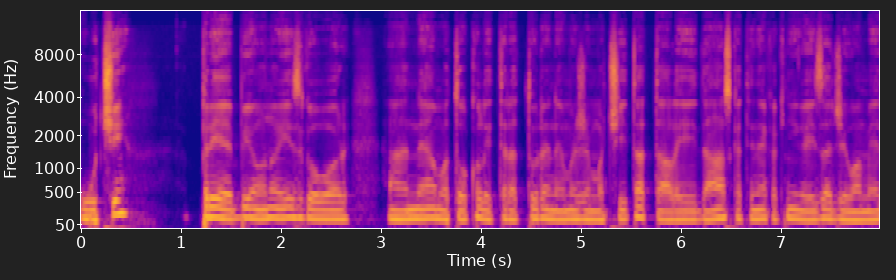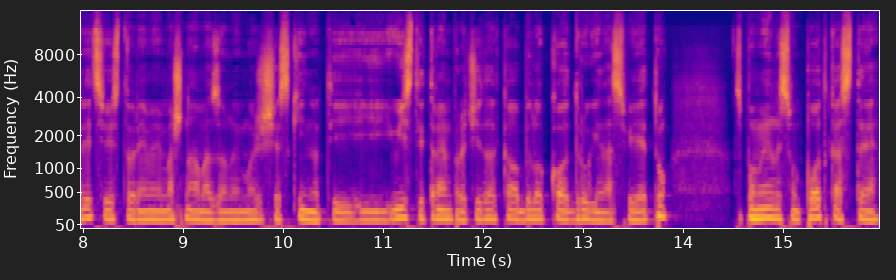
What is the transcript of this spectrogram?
uči. Prije je bio ono izgovor nemamo toliko literature, ne možemo čitati, ali danas kad ti neka knjiga izađe u Americi, u isto vrijeme imaš na Amazonu i možeš je skinuti i u isti tren pročitati kao bilo ko drugi na svijetu. Spomenuli smo podcaste,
